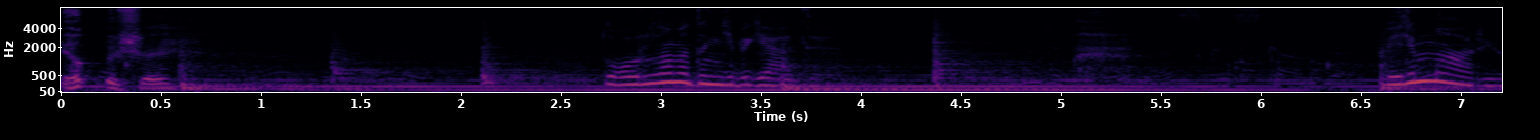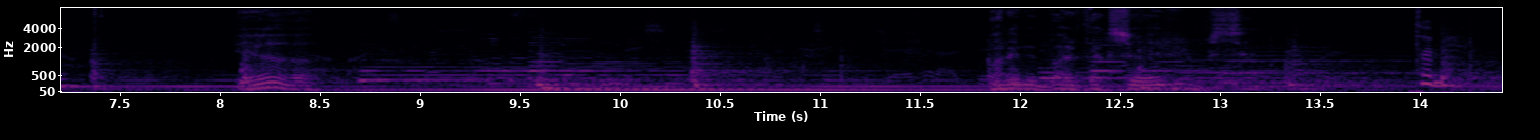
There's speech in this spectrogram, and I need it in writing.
Yok bir şey. Doğrulamadın gibi geldi. Belim mi ağrıyor? Ya bana bir bardak su verir misin? Tabii.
